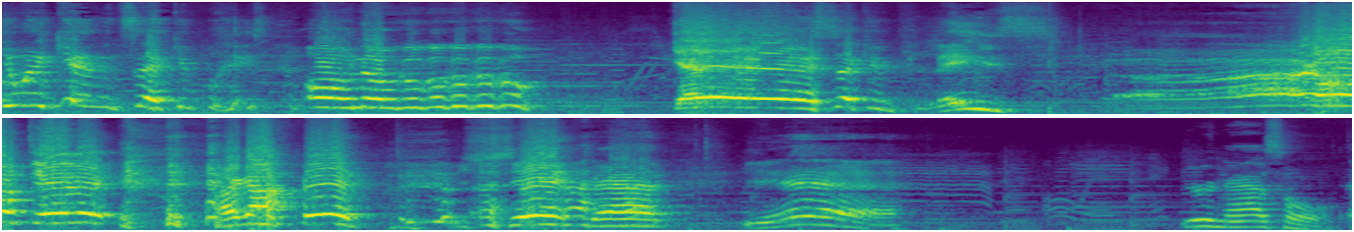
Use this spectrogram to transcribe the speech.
you ain't getting second place. Oh no, go go go go go. Yeah, second place. Ah, oh damn it! I got fifth. Shit, man. Yeah. You're an asshole.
